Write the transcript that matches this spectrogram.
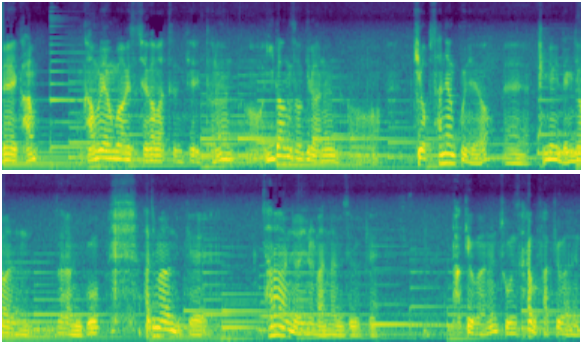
네, 감, 가문의 영광에서 제가 맡은 캐릭터는 어, 이강석이라는 어, 기업 사냥꾼이에요. 예, 굉장히 냉정한 사람이고 하지만 이렇게 사랑하는 여인을 만나면서 이렇게 바뀌어가는 좋은 사람으로 바뀌어가는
